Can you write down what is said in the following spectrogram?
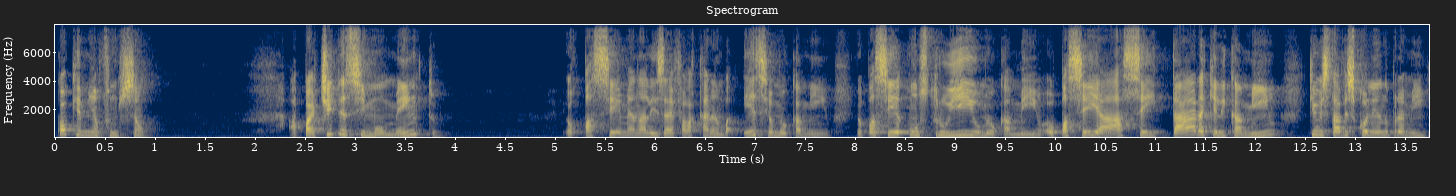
Qual que é a minha função? A partir desse momento, eu passei a me analisar e falar: caramba, esse é o meu caminho. Eu passei a construir o meu caminho. Eu passei a aceitar aquele caminho que eu estava escolhendo para mim.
